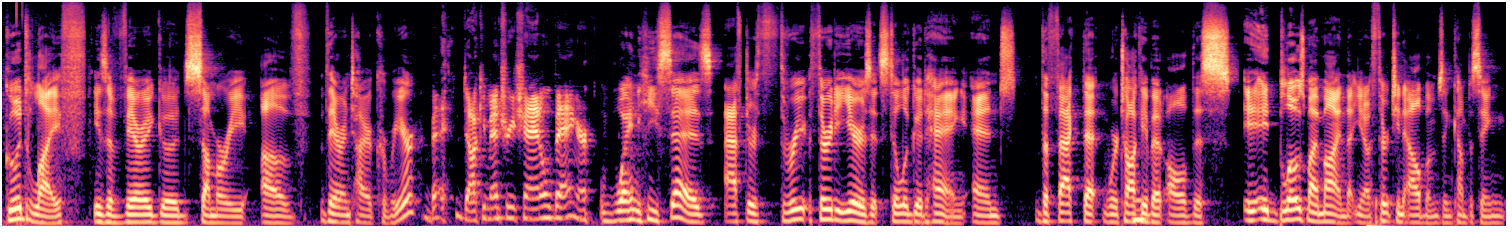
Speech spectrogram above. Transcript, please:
Good Life is a very good summary of their entire career. Documentary channel banger. When he says, after three, 30 years, it's still a good hang. And the fact that we're talking about all of this, it, it blows my mind that, you know, 13 albums encompassing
